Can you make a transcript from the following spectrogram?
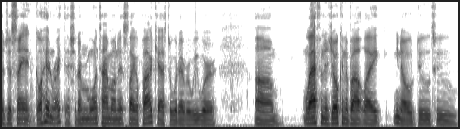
was just saying, go ahead and write that shit. I remember one time on It's Like a Podcast or whatever, we were um, laughing and joking about like, you know, dudes who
